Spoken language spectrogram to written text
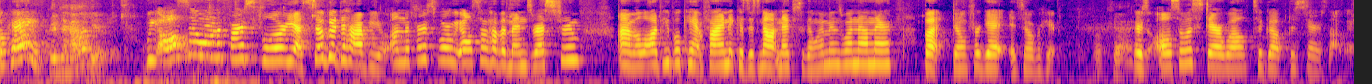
Okay. Good to have you. We also on the first floor, yes, so good to have you. On the first floor, we also have a men's restroom. Um, a lot of people can't find it because it's not next to the women's one down there, but don't forget it's over here. Okay. There's also a stairwell to go up the stairs that way.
